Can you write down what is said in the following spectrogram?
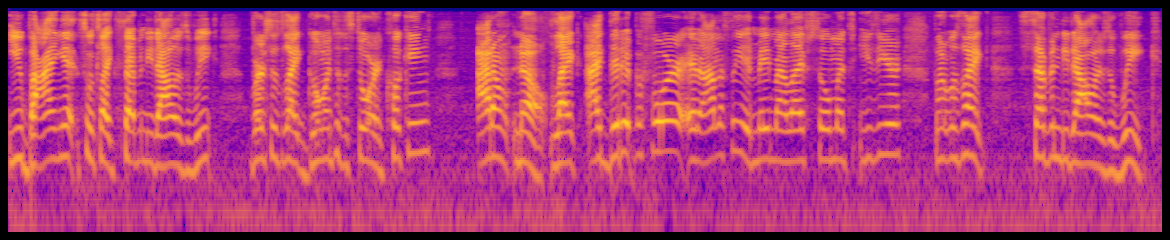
you buying it so it's like $70 a week versus like going to the store and cooking? I don't know. Like I did it before and honestly it made my life so much easier, but it was like $70 a week.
